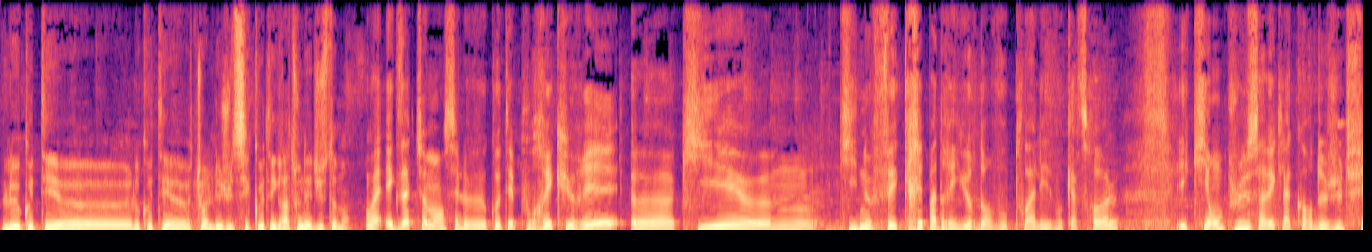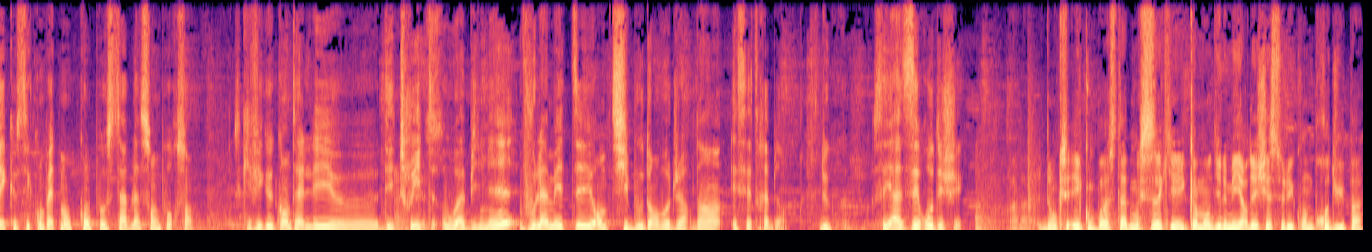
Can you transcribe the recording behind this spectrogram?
Le côté, euh, le côté euh, toile de jute, c'est le côté gratounette justement. Ouais, exactement. C'est le côté pour récurer euh, qui est qui ne fait crée pas de rayures dans vos poêles et vos casseroles et qui en plus avec la corde de jute fait que c'est complètement compostable à 100%. Ce qui fait que quand elle est euh, détruite ou abîmée, vous la mettez en petits bouts dans votre jardin et c'est très bien. Donc c'est à zéro déchet. Voilà. Donc et compostable, donc c'est ça qui est, comme on dit, le meilleur déchet, celui qu'on ne produit pas.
